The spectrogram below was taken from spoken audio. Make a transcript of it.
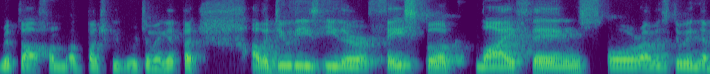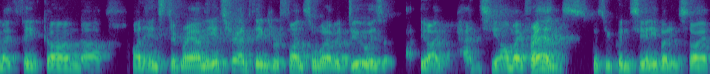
ripped off from a bunch of people who were doing it, but I would do these either Facebook live things or I was doing them I think on uh, on Instagram. The Instagram things were fun. So what I would do is you know I hadn't seen all my friends because you couldn't see anybody. So I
